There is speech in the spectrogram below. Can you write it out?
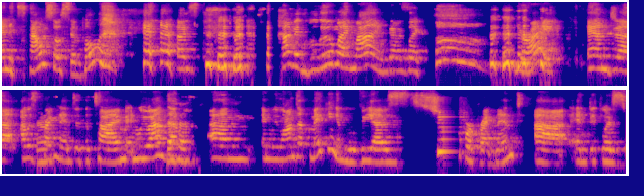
And it sounds so simple. Was- but at the time it blew my mind. I was like, oh, you're right. And uh, I was pregnant at the time and we wound up Uh-huh. um, and we wound up making a movie. I was super pregnant, uh, and it was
